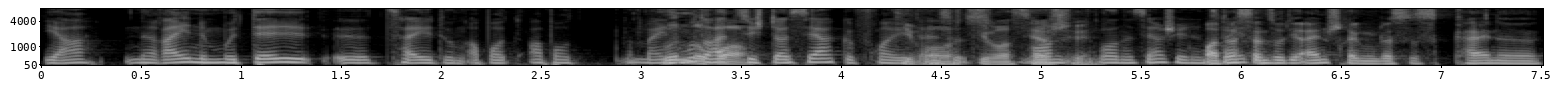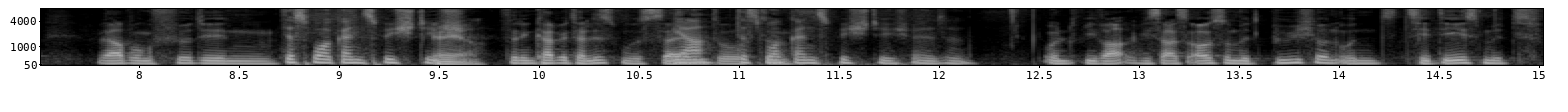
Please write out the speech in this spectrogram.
ja, eine reine Modellzeitung. aber, aber meine Mutter Wunderbar. hat sich da sehr gefreut. Die war- also die war sehr war, schön. war eine sehr schöne War das dann so die Einschränkung, dass es keine Werbung für den, Das war ganz wichtig. Ja, Ja, ja. für den Kapitalismus sein durfte? das war ganz wichtig. Also und wie, war, wie sah es aus so mit Büchern und CDs mit,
